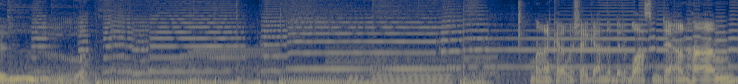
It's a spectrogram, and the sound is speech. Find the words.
Ooh. Well, I kind of wish I'd gotten the Bitterblossom down, hum.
